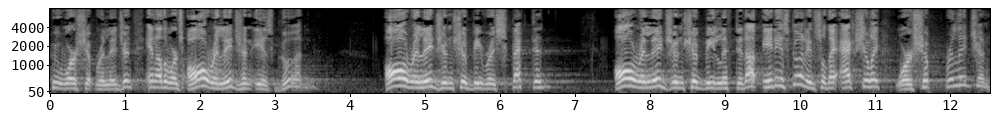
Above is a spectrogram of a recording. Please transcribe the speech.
who worship religion. In other words, all religion is good. All religion should be respected. All religion should be lifted up. It is good. And so they actually worship religion.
